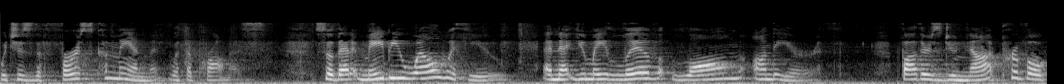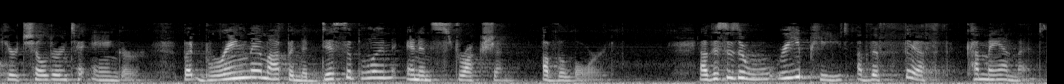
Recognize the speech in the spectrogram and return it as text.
which is the first commandment with a promise, so that it may be well with you and that you may live long on the earth. Fathers, do not provoke your children to anger, but bring them up in the discipline and instruction of the Lord. Now, this is a repeat of the fifth commandment,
